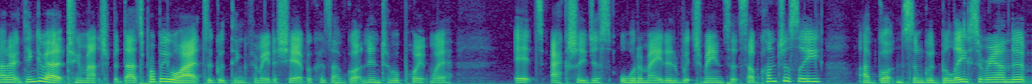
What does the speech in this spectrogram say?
I don't think about it too much. But that's probably why it's a good thing for me to share because I've gotten into a point where it's actually just automated, which means that subconsciously I've gotten some good beliefs around it,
